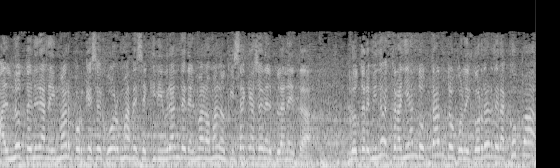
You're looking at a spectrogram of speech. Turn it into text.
al no tener a Neymar porque es el jugador más desequilibrante en el mano a mano quizá que haya en el planeta. ¿Lo terminó extrañando tanto con el correr de la Copa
